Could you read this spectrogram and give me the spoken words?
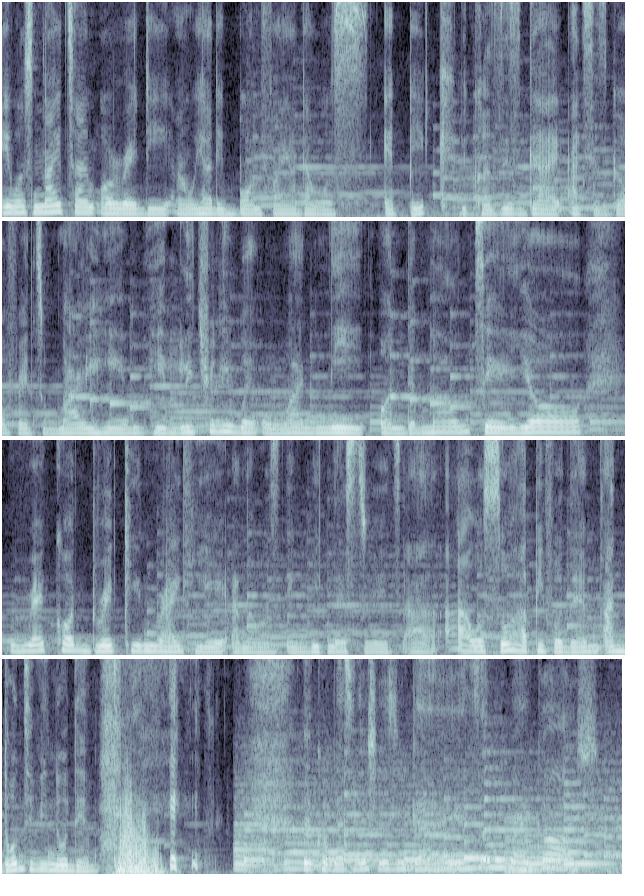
It was nighttime already, and we had a bonfire that was epic because this guy asked his girlfriend to marry him. He literally went on one knee on the mountain, yo. Record breaking right here, and I was a witness to it. I, I was so happy for them. I don't even know them. but congratulations, you guys! Oh my gosh.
